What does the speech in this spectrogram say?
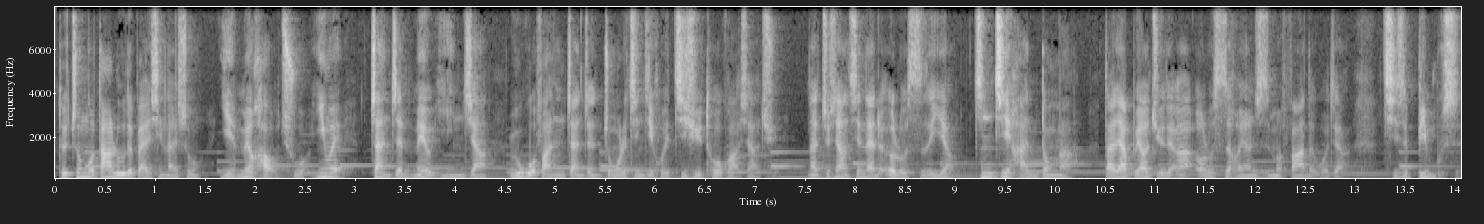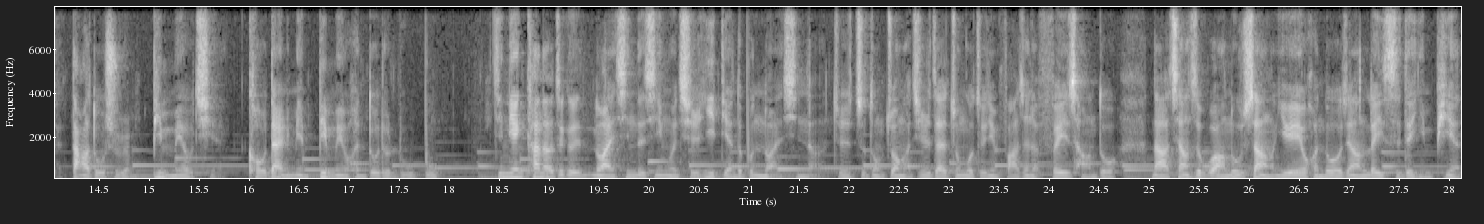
对中国大陆的百姓来说也没有好处啊。因为战争没有赢家，如果发生战争，中国的经济会继续拖垮下去。那就像现在的俄罗斯一样，经济寒冬啊。大家不要觉得啊，俄罗斯好像是什么发达国家，其实并不是。大多数人并没有钱，口袋里面并没有很多的卢布。今天看到这个暖心的新闻，其实一点都不暖心呢、就是这种状况，其实在中国最近发生了非常多。那像是网络上也有很多这样类似的影片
